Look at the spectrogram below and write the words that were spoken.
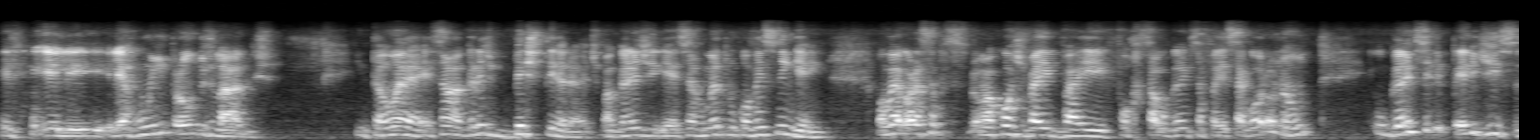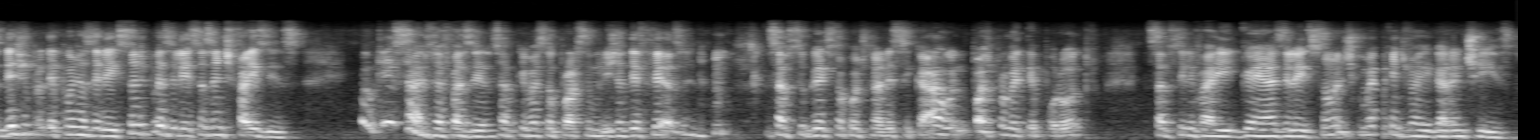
ele, ele, ele é ruim para um dos lados. Então, é, essa é uma grande besteira. Tipo, uma grande, esse argumento não convence ninguém. Vamos ver agora se a Corte vai, vai forçar o Gantz a fazer isso agora ou não. O Gantz, ele, ele disse, deixa para depois das eleições, depois das eleições a gente faz isso. Bom, quem sabe se vai fazer? Não sabe quem vai ser o próximo ministro da Defesa? Né? Não sabe se o Gantz vai continuar nesse cargo? Ele não pode prometer por outro. Não sabe se ele vai ganhar as eleições? Como é que a gente vai garantir isso?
